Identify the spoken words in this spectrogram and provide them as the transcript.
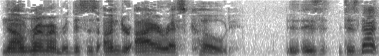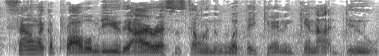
Now remember, this is under IRS code. Is, does that sound like a problem to you? The IRS is telling them what they can and cannot do.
